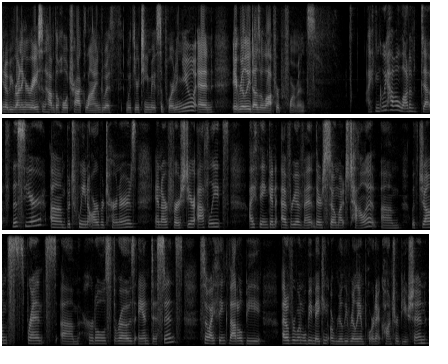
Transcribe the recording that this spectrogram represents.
you know be running a race and have the whole track lined with with your teammates supporting you, and it really does a lot for performance. I think we have a lot of depth this year um, between our returners and our first year athletes. I think in every event there's so much talent um, with jumps, sprints, um, hurdles, throws, and distance. So I think that'll be everyone will be making a really, really important contribution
